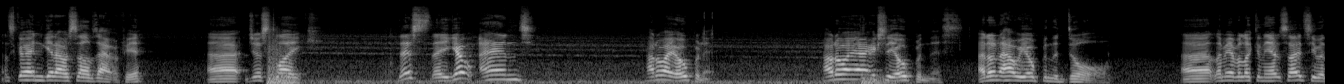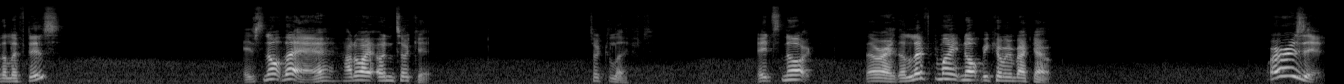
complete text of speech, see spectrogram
Let's go ahead and get ourselves out of here. Uh, just like this. There you go. And how do I open it? How do I actually open this? I don't know how we open the door. Uh, let me have a look on the outside, see where the lift is. It's not there. How do I untuck it? Took lift. It's not... Alright, the lift might not be coming back out. Where is it?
